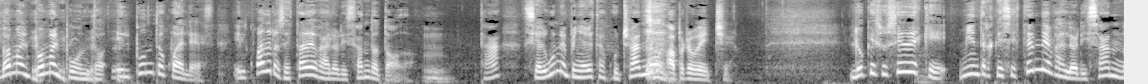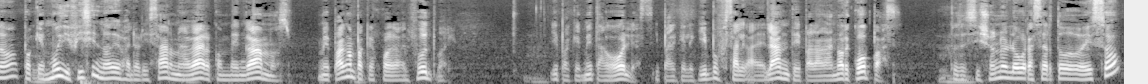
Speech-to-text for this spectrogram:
vamos al, vamos al punto. ¿El punto cuál es? El cuadro se está desvalorizando todo. Mm. Si algún empeñador está escuchando, aproveche. Lo que sucede es que mientras que se estén desvalorizando, porque es muy difícil no desvalorizarme, a ver, convengamos, me pagan para que juegue al fútbol y para que meta goles y para que el equipo salga adelante, para ganar copas. Entonces, si yo no logro hacer todo eso,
